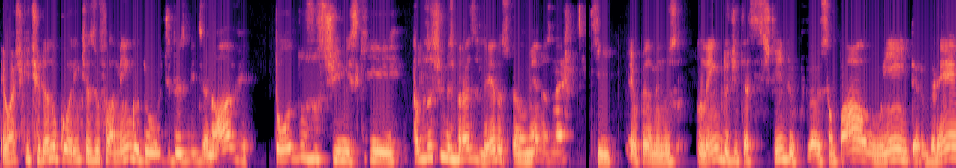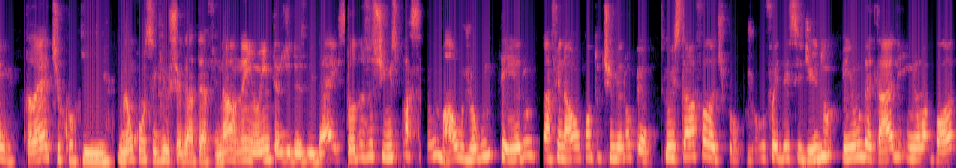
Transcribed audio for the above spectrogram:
Eu acho que tirando o Corinthians e o Flamengo do, de 2019, todos os times que. Todos os times brasileiros, pelo menos, né? Que eu pelo menos lembro de ter assistido, o São Paulo, o Inter, o Grêmio, Atlético, que não conseguiu chegar até a final, nem o Inter de 2010, todos os times passaram mal o jogo inteiro na final contra o time europeu. O Estela falou, tipo, o jogo foi decidido em um detalhe, em uma bola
